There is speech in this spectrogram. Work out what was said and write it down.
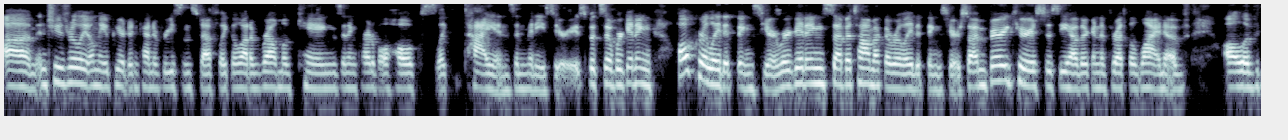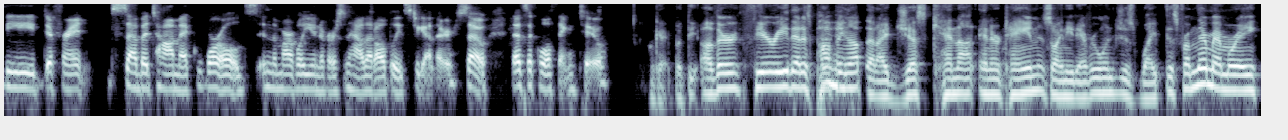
Um, and she's really only appeared in kind of recent stuff, like a lot of Realm of Kings and Incredible Hulks, like tie ins and miniseries. But so we're getting Hulk related things here. We're getting Subatomica related things here. So I'm very curious to see how they're going to thread the line of all of the different subatomic worlds in the Marvel universe and how that all bleeds together. So that's a cool thing too. Okay, but the other theory that is popping mm-hmm. up that I just cannot entertain, so I need everyone to just wipe this from their memory.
